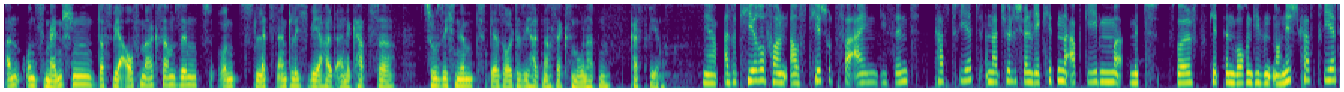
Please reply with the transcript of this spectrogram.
an uns Menschen, dass wir aufmerksam sind und letztendlich, wer halt eine Katze zu sich nimmt, der sollte sie halt nach sechs Monaten kastrieren. Ja, also Tiere von aus Tierschutzvereinen, die sind kastriert. Natürlich, wenn wir Kitten abgeben mit 12, 14 Wochen, die sind noch nicht kastriert.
